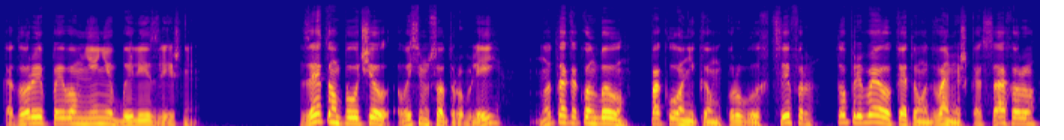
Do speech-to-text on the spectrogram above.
которые, по его мнению, были излишни. За это он получил 800 рублей, но так как он был поклонником круглых цифр, то прибавил к этому два мешка сахара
